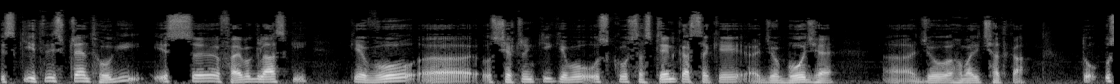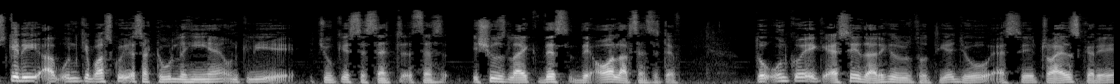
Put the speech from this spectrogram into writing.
اس کی اتنی اسٹرینتھ ہوگی، اس فائبر گلاس کی؟ کہ وہ اس شٹرنگ کی کہ وہ اس کو سسٹین کر سکے جو بوجھ ہے جو ہماری چھت کا۔ تو اس کے لیے اب ان کے پاس کوئی ایسا ٹول نہیں ہے۔ ان کے لیے چونکہ issues like this they all are sensitive تو ان کو ایک ایسے ادارے کی ضرورت ہوتی ہے جو ایسے ٹرائلز کرے،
